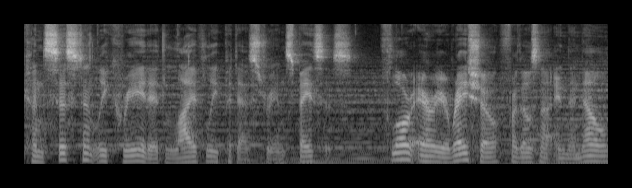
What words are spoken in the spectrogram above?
consistently created lively pedestrian spaces. Floor area ratio, for those not in the know,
